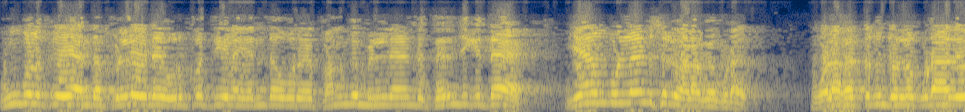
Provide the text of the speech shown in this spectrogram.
உங்களுக்கு அந்த பிள்ளையுடைய உற்பத்தியில எந்த ஒரு பங்கும் இல்லைன்னு தெரிஞ்சுக்கிட்ட ஏன் பிள்ளைன்னு சொல்லி வளர்க்கக்கூடாது. உலகத்துக்கும் சொல்லக்கூடாது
